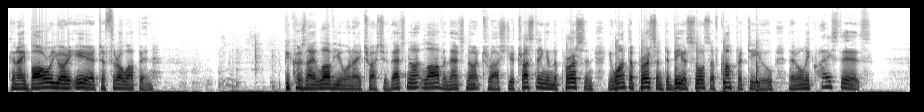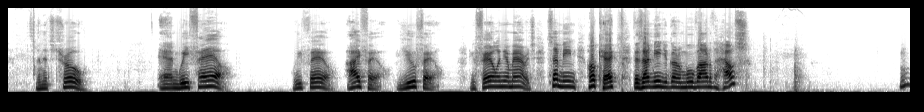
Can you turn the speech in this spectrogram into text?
Can I borrow your ear to throw up in? Because I love you and I trust you. That's not love and that's not trust. You're trusting in the person. You want the person to be a source of comfort to you that only Christ is. And it's true. And we fail. We fail. I fail you fail. You fail in your marriage. Does that mean, okay, does that mean you're going to move out of the house? Hmm?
